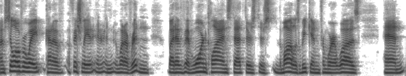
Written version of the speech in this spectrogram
I'm still overweight kind of officially in, in, in what I've written, but have, have, warned clients that there's, there's the model is weakened from where it was. And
